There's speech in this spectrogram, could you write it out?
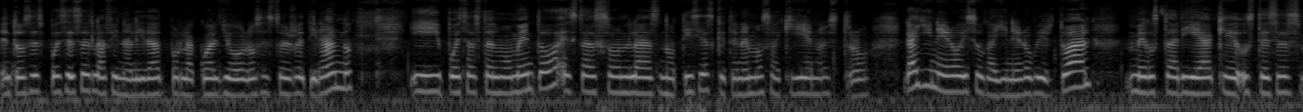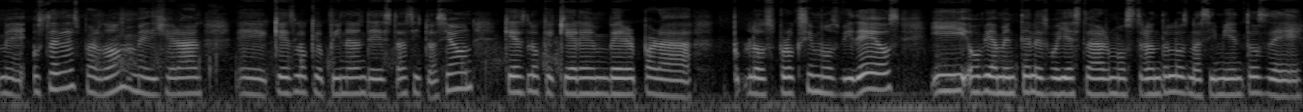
Entonces pues esa es la finalidad por la cual yo los estoy retirando. Y pues hasta el momento estas son las noticias que tenemos aquí en nuestro gallinero y su gallinero virtual. Me gustaría que ustedes me ustedes perdón me dijeran eh, qué es lo que opinan de esta situación qué es lo que quieren ver para los próximos videos. Y obviamente les voy a estar mostrando los nacimientos de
